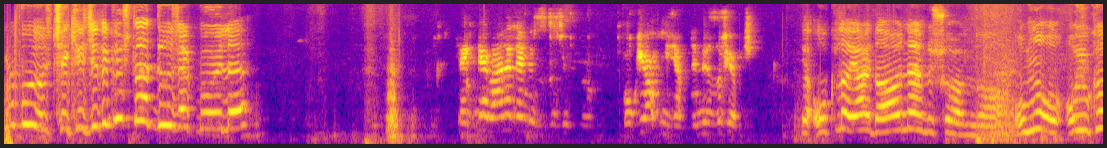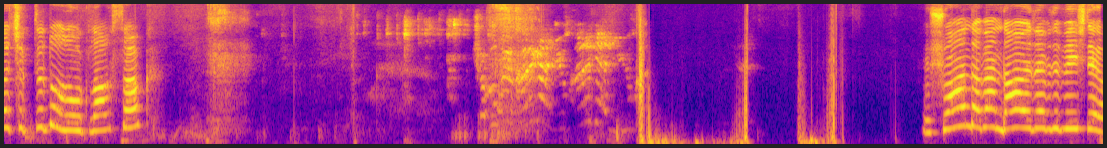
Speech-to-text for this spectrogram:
Ya bu çekicini güçlendirecek böyle. Bekle ben de demir zırh. Ok yapmayacağım. Demir zırh yapacağım. Ya okla yay daha önemli şu anda. Onu o, o yukarı çıktı da onu oklarsak. Çabuk yukarı gel yukarı gel yukarı. Şu anda ben daha önemli bir işle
